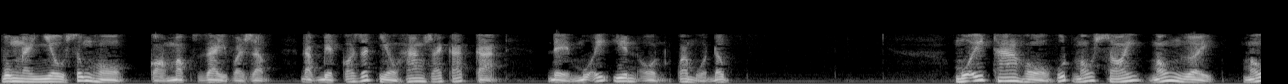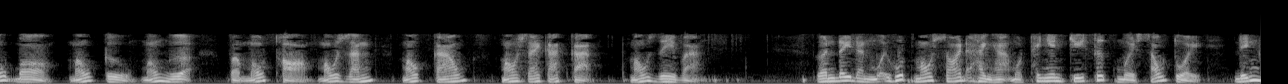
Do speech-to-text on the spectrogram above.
Vùng này nhiều sông hồ, cỏ mọc dày và rậm, đặc biệt có rất nhiều hang rái cá cạn để mũi yên ổn qua mùa đông. Mũi tha hồ hút máu sói, máu người, máu bò, máu cừu, máu ngựa và máu thỏ, máu rắn, máu cáo, máu rái cá cạn, máu dê vàng. Gần đây đàn mũi hút máu sói đã hành hạ một thanh niên trí thức 16 tuổi đến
